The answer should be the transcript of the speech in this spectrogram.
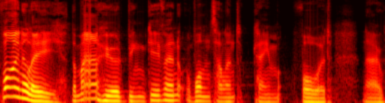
finally, the man who had been given one talent came forward. Now,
